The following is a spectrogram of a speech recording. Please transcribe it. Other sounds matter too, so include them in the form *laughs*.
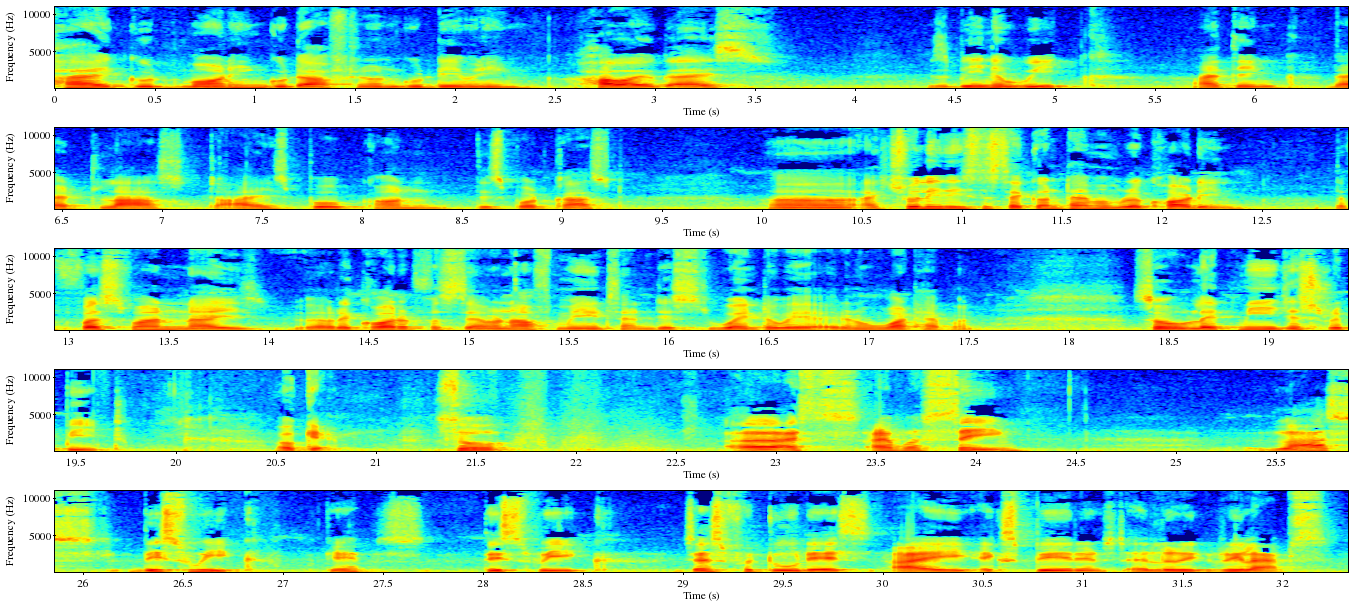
Hi, good morning, good afternoon, good evening. How are you guys? It's been a week, I think, that last I spoke on this podcast. Uh, actually, this is the second time I'm recording. The first one I uh, recorded for seven and a half minutes and just went away. I don't know what happened. So let me just repeat. Okay, so uh, as I was saying, last this week, okay, this week just for two days i experienced a re- relapse.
